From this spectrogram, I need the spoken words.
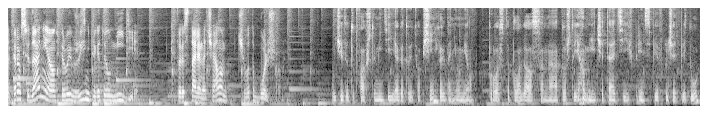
На первом свидании он впервые в жизни приготовил мидии, которые стали началом чего-то большего. Учитывая тот факт, что мидии я готовить вообще никогда не умел, просто полагался на то, что я умею читать и, в принципе, включать плиту.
